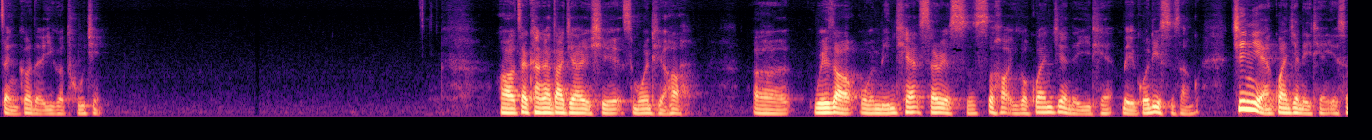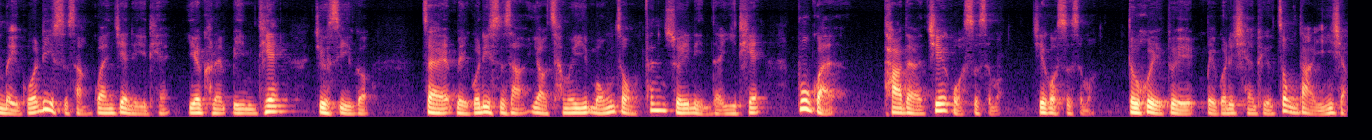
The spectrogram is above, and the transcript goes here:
整个的一个图景。好，再看看大家有些什么问题哈？呃，围绕我们明天十二月十四号一个关键的一天，美国历史上今年关键的一天，也是美国历史上关键的一天，也可能明天就是一个在美国历史上要成为某种分水岭的一天。不管它的结果是什么，结果是什么。都会对美国的前途有重大影响，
